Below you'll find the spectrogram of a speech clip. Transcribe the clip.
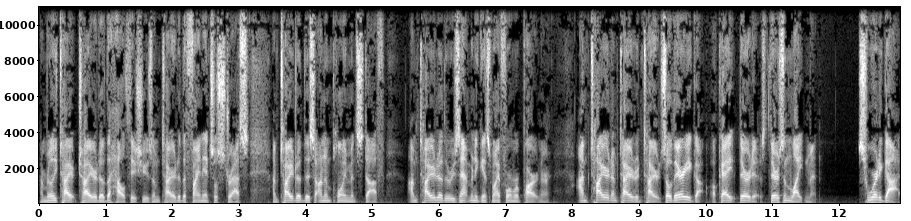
I'm really tired tired of the health issues. I'm tired of the financial stress. I'm tired of this unemployment stuff. I'm tired of the resentment against my former partner. I'm tired, I'm tired, I'm tired. So there you go. Okay, there it is. There's enlightenment. Swear to God,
